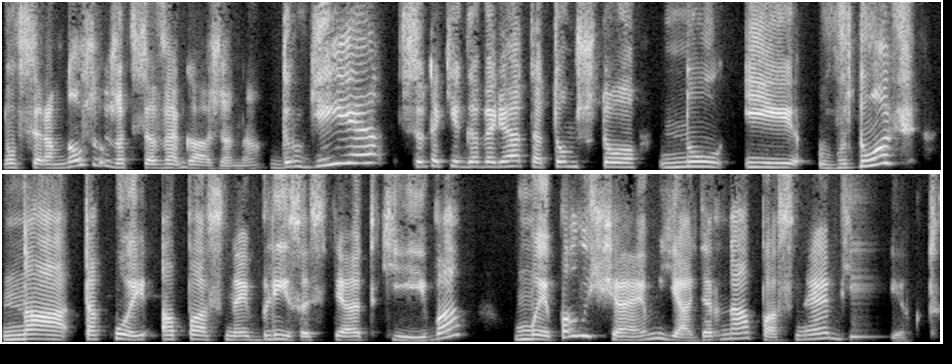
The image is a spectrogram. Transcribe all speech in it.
Но все равно же уже все загажено. Другие все-таки говорят о том, что ну и вновь на такой опасной близости от Киева мы получаем ядерно опасный объект.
